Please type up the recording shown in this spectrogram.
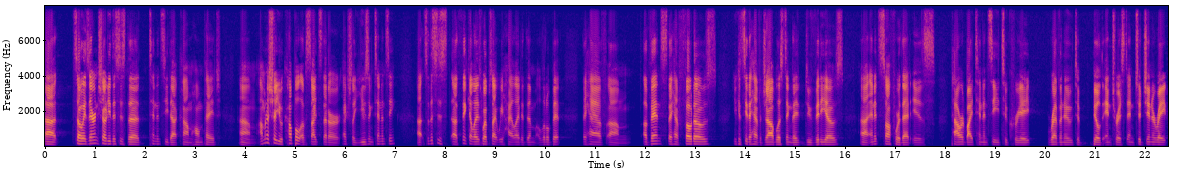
Uh, so as Aaron showed you, this is the tendenci.com homepage. Um, I'm going to show you a couple of sites that are actually using Tendenci. Uh, so this is uh, ThinkLA's website. We highlighted them a little bit. They have um, events, they have photos. You can see they have a job listing, they do videos. Uh, and it's software that is powered by Tendenci to create revenue, to build interest, and to generate,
